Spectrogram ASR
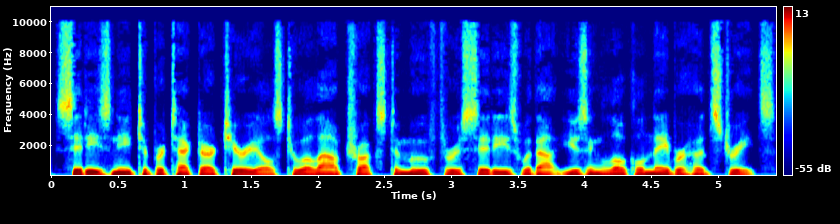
Cities need to protect arterials to allow trucks to move through cities without using local neighborhood streets.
